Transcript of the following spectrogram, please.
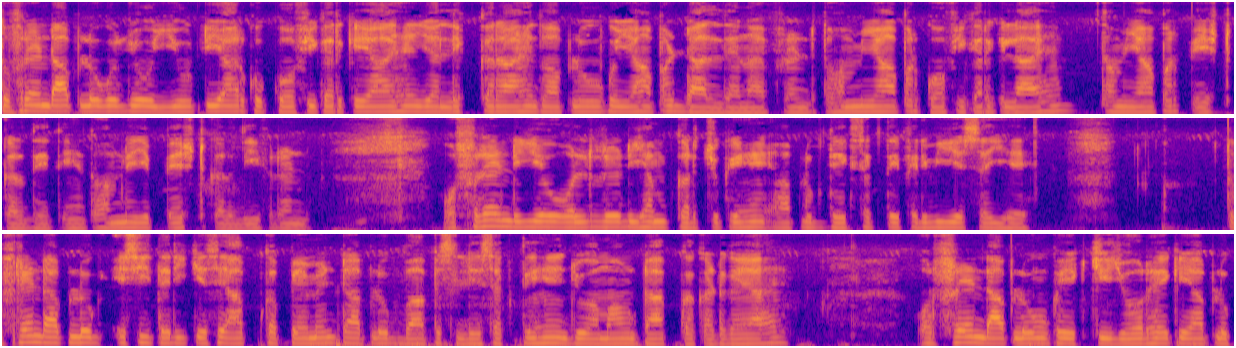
तो फ्रेंड आप लोग जो यूटीआर को कॉपी करके आए हैं या लिख कर आए हैं तो आप लोगों को यहाँ पर डाल देना है फ्रेंड तो हम यहाँ पर कॉपी करके लाए हैं तो हम यहाँ पर पेस्ट कर देते हैं। तो हमने ये पेस्ट कर दी फ्रेंड और फ्रेंड ये ऑलरेडी हम कर चुके हैं, आप लोग देख सकते फिर भी ये सही है। तो फ्रेंड आप लोग इसी तरीके से आपका पेमेंट आप लोग वापस ले सकते हैं, जो अमाउंट आपका कट गया है। और फ्रेंड आप लोगों को एक चीज़ और है कि आप लोग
